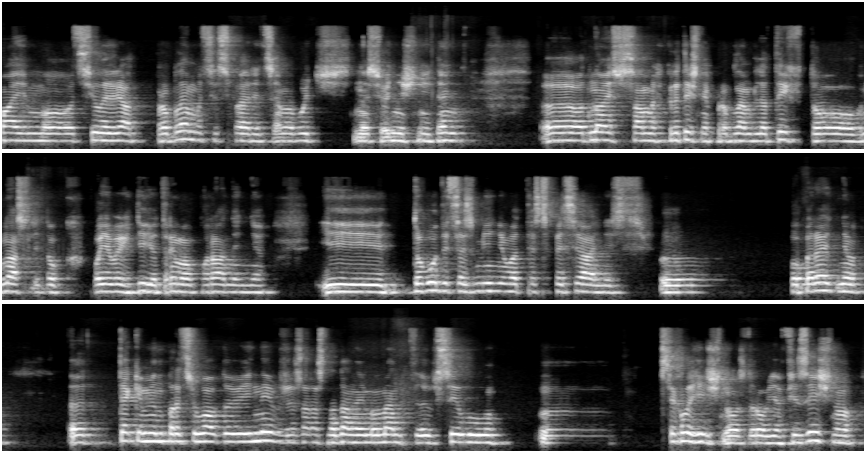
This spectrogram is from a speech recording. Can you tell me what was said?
Маємо цілий ряд проблем у цій сфері. Це, мабуть, на сьогоднішній день е, одна із самих критичних проблем для тих, хто внаслідок бойових дій отримав поранення і доводиться змінювати спеціальність. Е, Попередньо Е, те, ким він працював до війни, вже зараз на даний момент в силу е, психологічного здоров'я, фізичного,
